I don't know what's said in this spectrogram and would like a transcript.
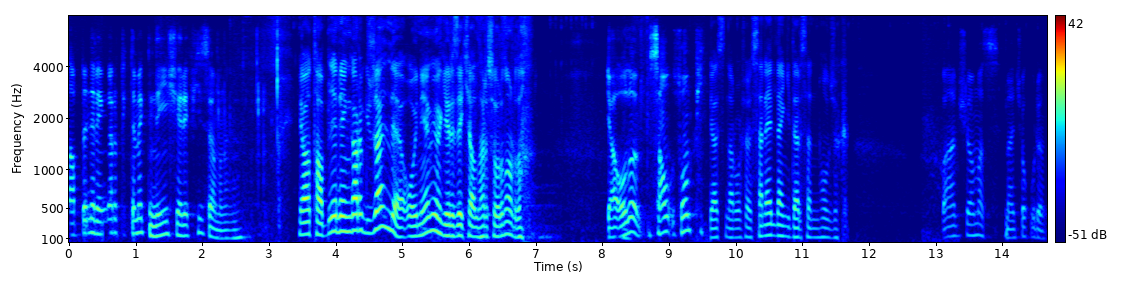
Top lane'e Rengar piklemek de neyin şerefiyse amına. ya. Ya table Rengar güzel de oynayamıyor gerizekalılar sorun orada. Ya oğlum son, son pik Gelsinler boşver. Sen elden gidersen ne olacak? bana bir şey olmaz. Ben çok vuruyorum.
